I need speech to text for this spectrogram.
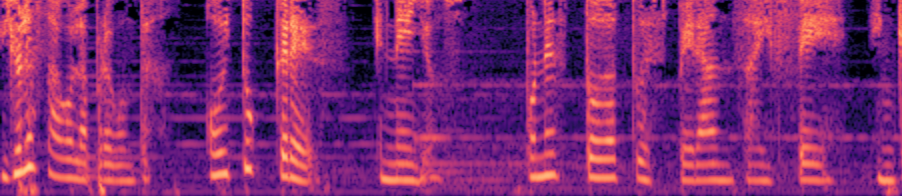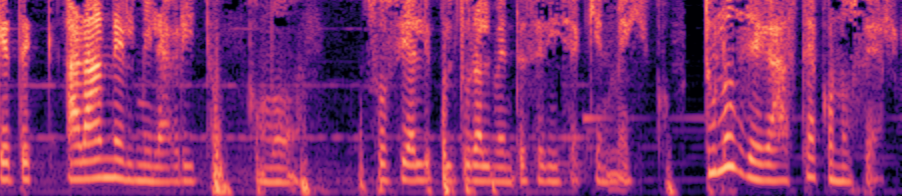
Y yo les hago la pregunta, ¿hoy tú crees en ellos? ¿Pones toda tu esperanza y fe en que te harán el milagrito, como social y culturalmente se dice aquí en México? ¿Tú los llegaste a conocer?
